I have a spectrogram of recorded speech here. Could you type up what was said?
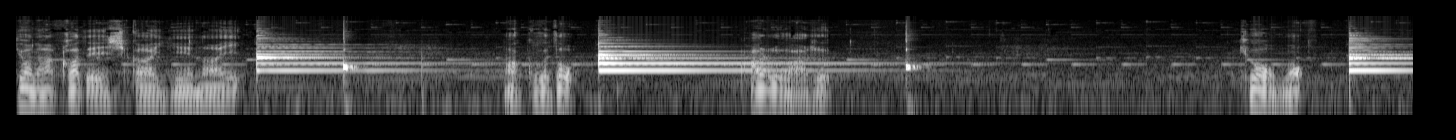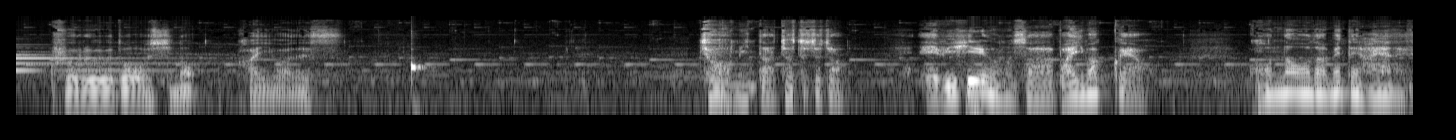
夜中でしか言えない。マクド。あるある。今日も。クルー同士の会話です。ちょ見た。ちょちょちょちょ。エビ肥料のさバイマックやよ。こんなオーダーめったに入らないで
